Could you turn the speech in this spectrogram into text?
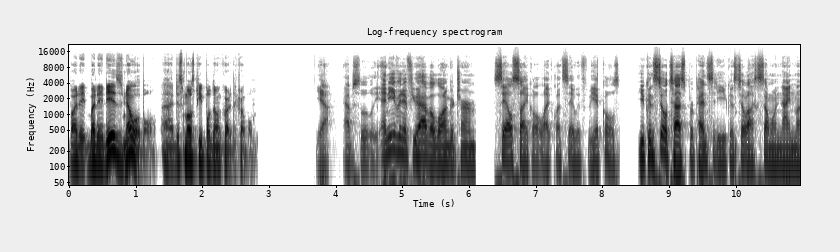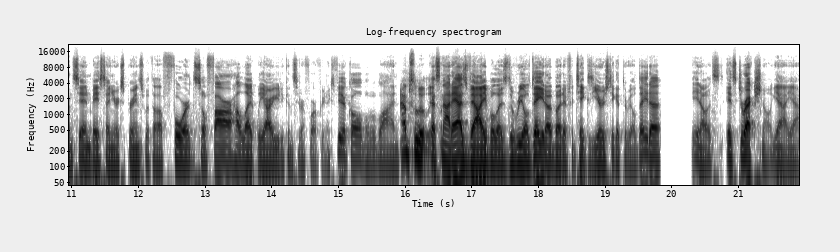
But it but it is knowable. Uh, just most people don't go to the trouble. Yeah, absolutely. And even if you have a longer term sales cycle, like let's say with vehicles, you can still test propensity. You can still ask someone nine months in, based on your experience with a Ford so far, how likely are you to consider Ford for your next vehicle? Blah blah blah. And Absolutely, that's not as valuable as the real data. But if it takes years to get the real data, you know, it's it's directional. Yeah, yeah.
